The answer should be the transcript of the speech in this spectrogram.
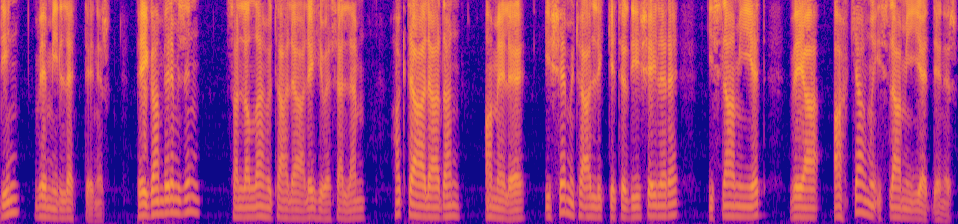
din ve millet denir. Peygamberimizin sallallahu teala aleyhi ve sellem Hak Teâlâ'dan amele, işe müteallik getirdiği şeylere İslamiyet veya ahkâm-ı İslamiye denir.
